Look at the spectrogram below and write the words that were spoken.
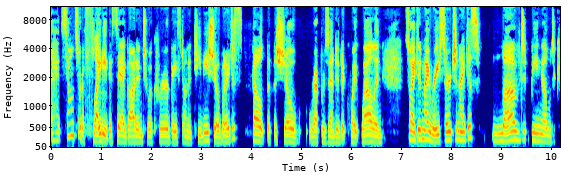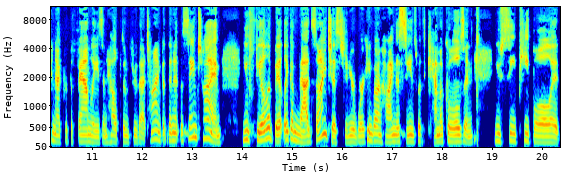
it sounds sort of flighty to say I got into a career based on a TV show, but I just felt that the show represented it quite well. And so I did my research and I just loved being able to connect with the families and help them through that time. But then at the same time, you feel a bit like a mad scientist and you're working behind the scenes with chemicals and you see people at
